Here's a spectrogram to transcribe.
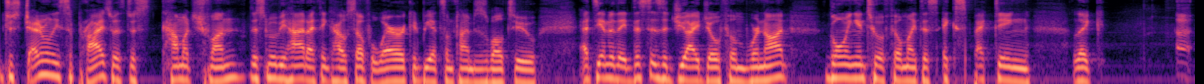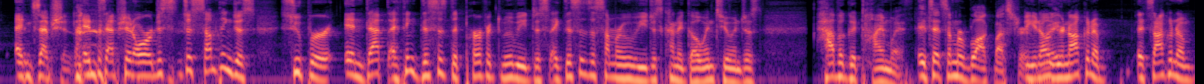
just generally surprised with just how much fun this movie had. I think how self-aware it could be at sometimes as well too. At the end of the day, this is a GI Joe film. We're not going into a film like this expecting like uh, Inception. Inception or just just something just super in depth. I think this is the perfect movie. Just like this is the summer movie you just kind of go into and just have a good time with. it's a summer blockbuster. You know, right? you're not gonna. It's not gonna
